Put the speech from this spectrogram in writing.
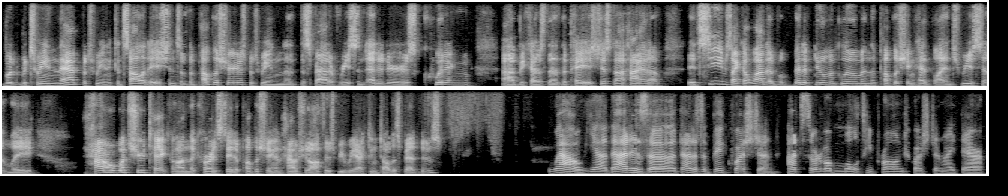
but between that, between consolidations of the publishers, between the, the spat of recent editors quitting uh, because the, the pay is just not high enough, it seems like a lot of a bit of doom and gloom in the publishing headlines recently how what's your take on the current state of publishing and how should authors be reacting to all this bad news? Wow yeah that is a that is a big question. That's sort of a multi-pronged question right there.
